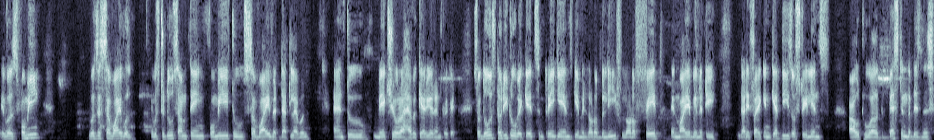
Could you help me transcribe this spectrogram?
it was for me it was a survival it was to do something for me to survive at that level and to make sure i have a career in cricket so those 32 wickets in three games gave me a lot of belief a lot of faith in my ability that if i can get these australians out who are the best in the business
